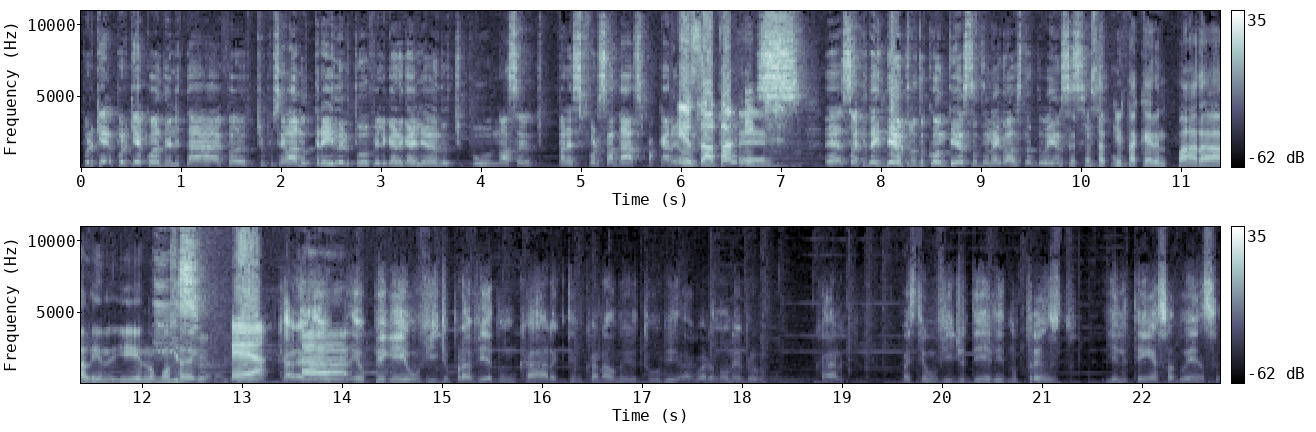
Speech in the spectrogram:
porque, porque quando ele tá, quando, tipo, sei lá, no trailer, tu ouve ele gargalhando, tipo, nossa, tipo, parece forçadaço pra caramba. Exatamente. É, só que daí dentro do contexto do negócio da doença, Você assim, percebe tipo, que ele tá querendo parar ali e ele não consegue. Isso. É. Cara, Ah. eu, eu peguei um vídeo pra ver de um cara que tem um canal no YouTube, agora eu não lembro o cara, mas tem um vídeo dele no trânsito e ele tem essa doença.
